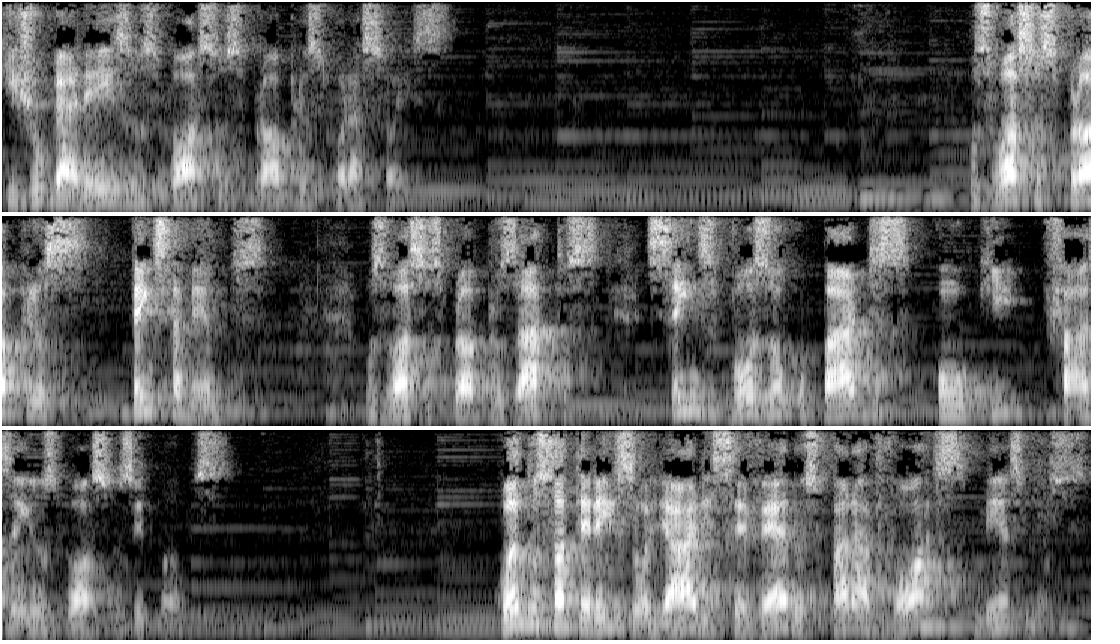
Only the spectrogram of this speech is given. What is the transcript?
que julgareis os vossos próprios corações? os vossos próprios pensamentos, os vossos próprios atos, sem vos ocupardes com o que fazem os vossos irmãos. Quando só tereis olhares severos para vós mesmos.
